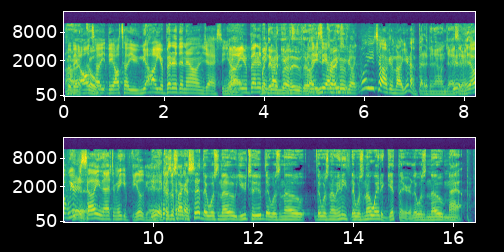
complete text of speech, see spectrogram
So they right, all cool. tell you they all tell you oh you're better than Alan Jackson you know Right. you're better But than then Garth when you move, they're and like, then you "You after you move crazy?" you're like what are you talking about you're not better than Alan Jackson Yeah. oh, we were Yeah. just telling you that to make you feel good Yeah, because it's like I said, there was no YouTube, there was no, there was no any, there was no way to get there. There was no map.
